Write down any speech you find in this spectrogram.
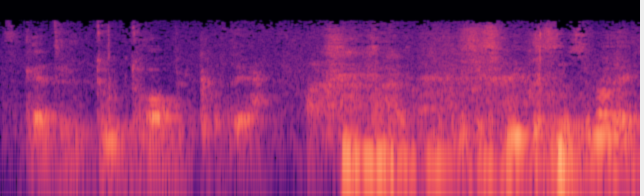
It's getting too tropical there. Perché se no le,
